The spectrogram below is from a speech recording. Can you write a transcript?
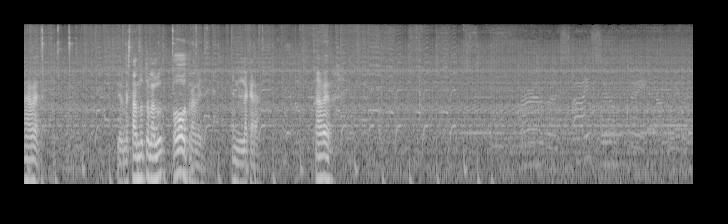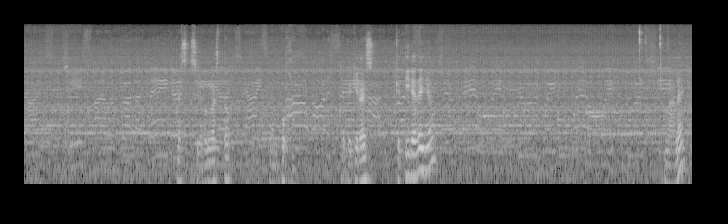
A ver. Dios, me está dando toda la luz otra vez en la cara. A ver. ¿Ves? Si le pongo esto, lo empuja. Lo que quiero es que tire de ello. Vale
